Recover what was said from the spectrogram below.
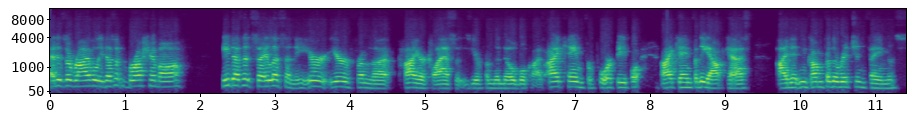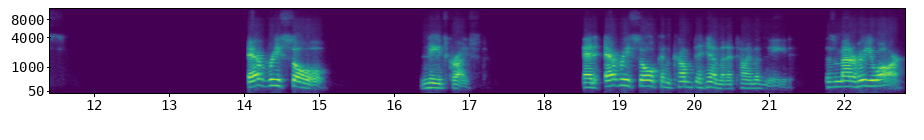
at his arrival. He doesn't brush him off. He doesn't say, "Listen, you're you're from the higher classes. You're from the noble class. I came for poor people. I came for the outcast. I didn't come for the rich and famous." Every soul needs Christ. And every soul can come to him in a time of need. Doesn't matter who you are.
